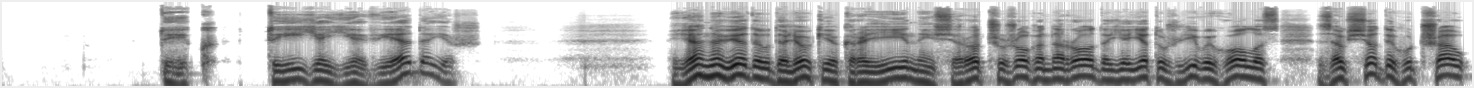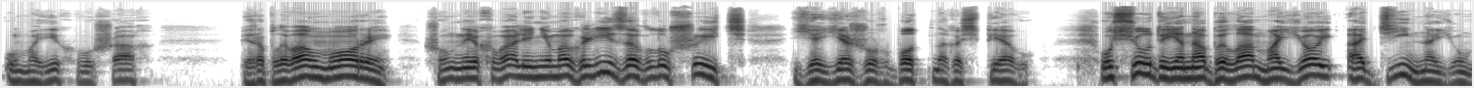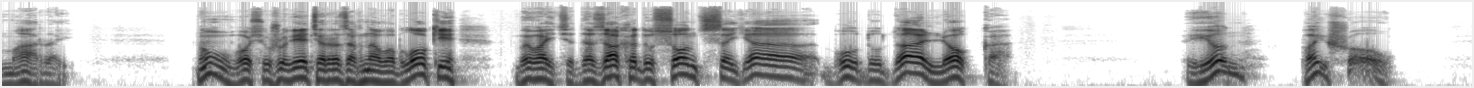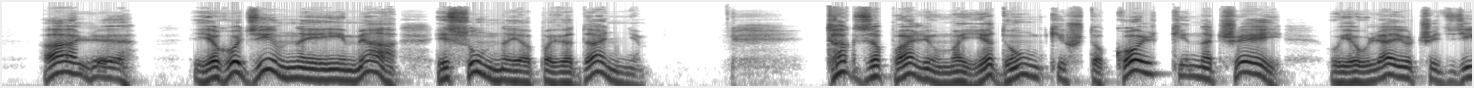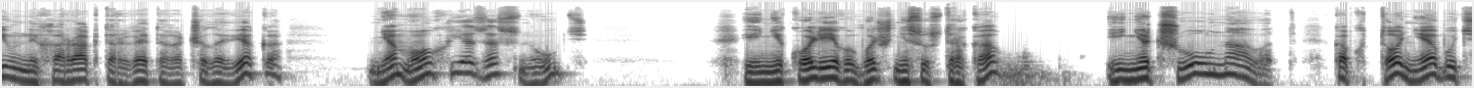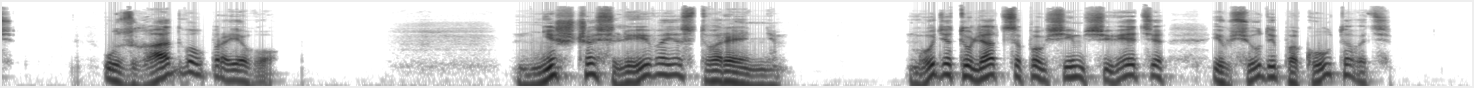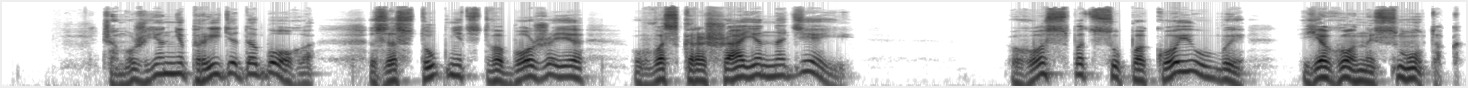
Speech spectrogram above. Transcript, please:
Дык ты яе ведаеш. Я наведаў далёкія краіны, сярод чужога народа яе тужлівы голас заўсёды гучаў у маіх вушах. Пераплываў моры, шумныя хвалі не маглі заглушыць яе журботнага спеву. Усюды яна была маёй адзінаю марай. Ну, вось ужо ветер разагнаў аблокі, бывайце да захаду сонца я буду далёка. Ён пайшоў, але яго дзіўнае імя і сумнае апавяданне так запаліў мае думкі, што колькі начэй, уяўляючы дзіўны характар гэтага чалавека, не мог я заснуць. І ніколі яго больш не сустракаў і не чуў нават, каб хто-небудзь узгадваў пра яго. Нешчаслівае стварэннем будзе туляцца па ўсім свеце і ўсюды пакутаваць. Чаму ж ён не прыйдзе да Бога, заступніцтва Божае уваскрашае надзеі. Господ супакоіў бы ягоны смутак.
